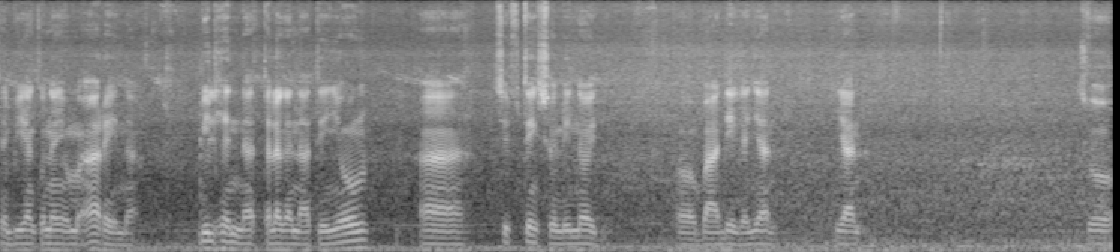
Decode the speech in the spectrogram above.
sinabihan ko na yung maari na bilhin na talaga natin yung ah, shifting solenoid. O body ganyan. Yan. So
